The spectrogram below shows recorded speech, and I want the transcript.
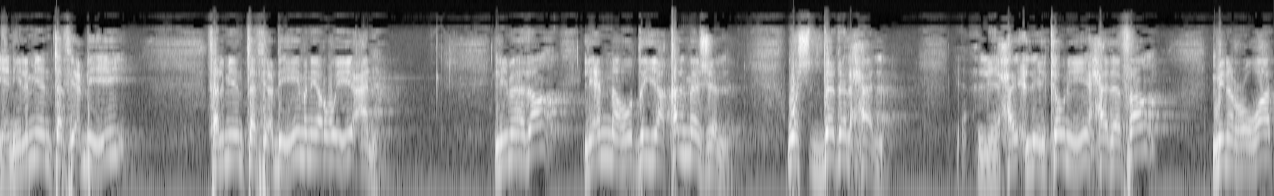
يعني لم ينتفع به فلم ينتفع به من يرويه عنه. لماذا؟ لأنه ضيق المجل وشدد الحال. لكونه حذف من الرواة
